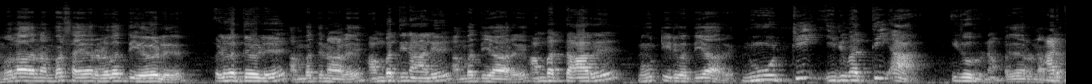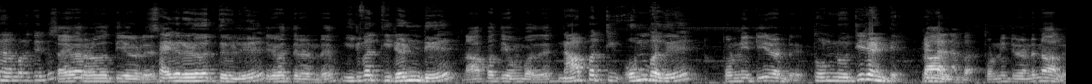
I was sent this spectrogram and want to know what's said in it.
முதலாவது நம்பர் சைபர் எழுபத்தி ஏழு. எழுபத்தேழு ஐம்பத்தி நாலு ஐம்பத்தி நாலு ஐம்பத்தி ஆறு ஐம்பத்தாறு நூற்றி இருபத்தி ஆறு நூற்றி இருபத்தி ஆறு இது ஒரு நம்பர் இது ஒரு நம்பர் அடுத்த நம்பர் சொல்லு. சைபர் எழுபத்தி ஏழு சைபர் எழுபத்தேழு இருபத்தி ரெண்டு இருபத்தி ரெண்டு நாற்பத்தி ஒன்பது நாற்பத்தி ஒன்பது தொண்ணூற்றி ரெண்டு தொண்ணூற்றி ரெண்டு ரெண்டாம் நம்பர் தொண்ணூற்றி ரெண்டு நாலு.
